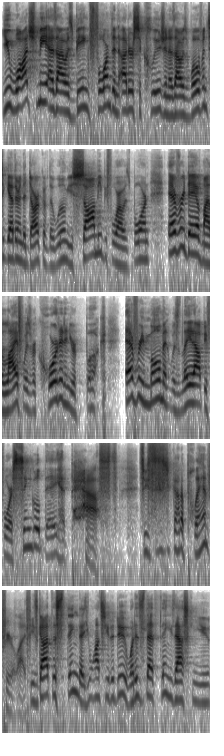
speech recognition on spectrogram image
You watched me as I was being formed in utter seclusion, as I was woven together in the dark of the womb. You saw me before I was born. Every day of my life was recorded in your book. Every moment was laid out before a single day had passed. So he's, got a plan for your life. He's got this thing that he wants you to do. What is that thing he's asking you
